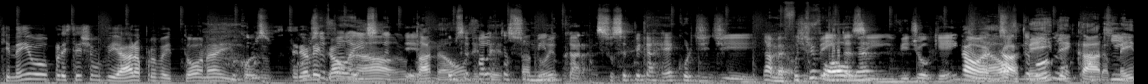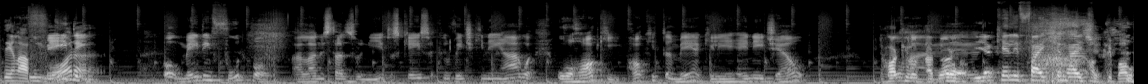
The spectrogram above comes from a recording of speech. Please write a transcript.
que nem o PlayStation VR aproveitou, né? E Como, seria como legal, você né? fala isso, Não, não tá não, Como você DT, fala que tá tá sumindo, doido? cara? Se você pegar recorde de, Ah, mas futebol, vendas né? em videogame... Não, é- Não, tá, Maiden, não, cara. porque Maiden lá o fora. Maiden- o Maiden Football, ah, lá nos Estados Unidos, que é isso, aquilo vende que nem água. O hockey, hockey também, aquele NHL. Rock Porra, Lutador? Pô, e aquele Fight Night, Que o.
